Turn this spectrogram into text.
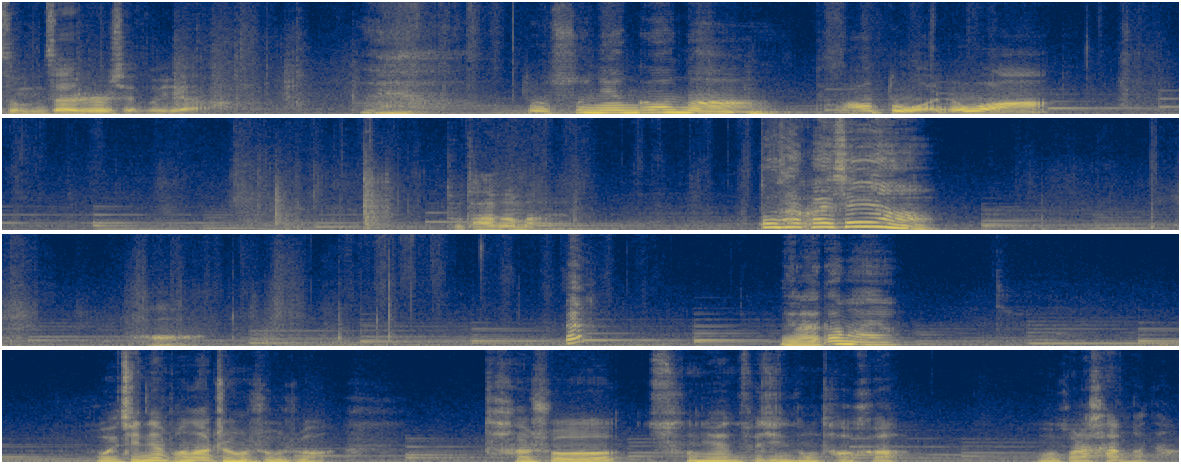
怎么在这儿写作业啊？哎呀，躲苏年哥呢，老躲着我，躲他干嘛呀？逗他开心呀。哦，你来干嘛呀？我今天碰到郑叔叔，他说素年最近总逃课，我过来看看他。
